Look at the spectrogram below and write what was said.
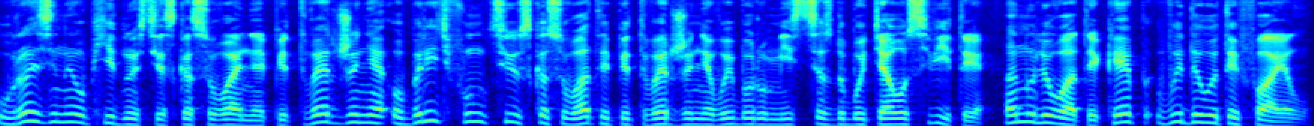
У разі необхідності скасування підтвердження оберіть функцію Скасувати підтвердження вибору місця здобуття освіти, анулювати КЕП, видалити файл.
